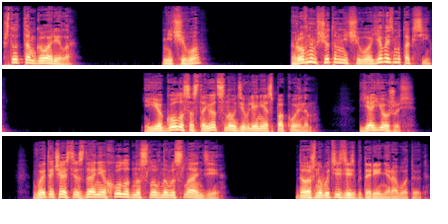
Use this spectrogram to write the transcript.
Что ты там говорила? Ничего. Ровным счетом ничего, я возьму такси. Ее голос остается на удивление спокойным. Я ежусь. В этой части здания холодно, словно в Исландии. Должно быть, и здесь батареи не работают.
